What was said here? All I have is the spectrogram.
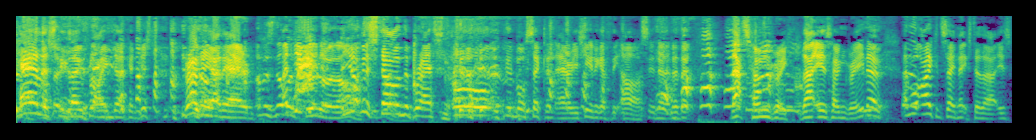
carelessly low flying duck and just grabbing it out of the air. And, And and you- sooner than You're not going to start there? on the breast or the more succulent areas. You're going to go for the arse. You know, that- that's hungry. That is hungry. You know, and what I could say next to that is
